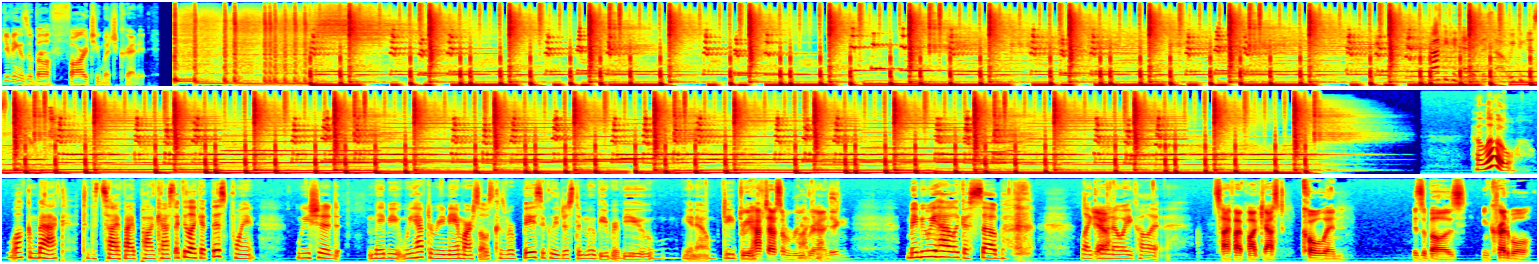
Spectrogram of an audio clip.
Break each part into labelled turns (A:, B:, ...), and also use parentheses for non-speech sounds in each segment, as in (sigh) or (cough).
A: giving Isabella far too much credit.
B: Hello, welcome back to the Sci-Fi Podcast. I feel like at this point we should maybe we have to rename ourselves because we're basically just a movie review, you know, deep.
C: Do we have to have some rebranding?
B: Maybe we have like a sub, (laughs) like I don't know what you call it.
C: Sci-fi podcast colon Isabella's incredible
